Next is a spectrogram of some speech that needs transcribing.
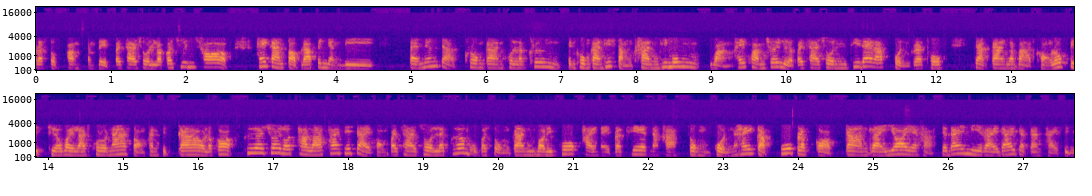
ประสบความสำเร็จประชาชน แล้วก็ชื่นชอบ ให้การตอบรับเป็นอย่างดี แต่เนื่องจากโครงการคนละครึ่ง เป็นโครงการที่สำคัญที่มุ่งหวังให้ความช่วยเหลือประชาชนที่ได้รับผลกระทบ จากการระบาดของโรคติดเชื้อไวรัสโคโรนา 2019 แล้วก็เพื่อช่วยลดภาระค่าใช้จ่ายของประชาชน และเพิ่มอุปสงค์การบริโภคภายในประเทศนะคะ ส่งผลให้กับผู้ประกอบการรายย่อยอะค่ะ จะได้มีรายได้จากการขายสิน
